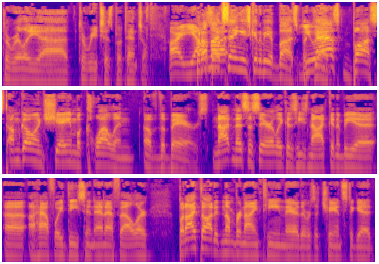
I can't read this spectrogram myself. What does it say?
to really uh, to reach his potential. All right, you but I'm not saying he's going to be a bust. But you yeah, ask bust. I'm going Shea McClellin of the Bears. Not necessarily because he's not going to be a, a, a halfway decent NFLer, but I thought at number 19 there there was a chance to get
